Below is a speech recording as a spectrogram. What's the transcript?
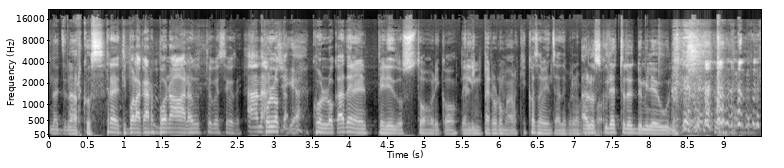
Mezzo narcos. Tre, tipo la carbonara, tutte queste cose. Ah, Colloca- collocate nel periodo storico dell'impero romano, che cosa pensate per la prima Allo cosa? scudetto del 2001.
